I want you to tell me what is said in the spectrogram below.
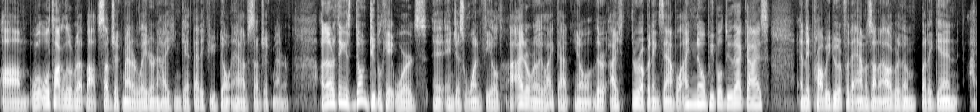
Um, we'll, we'll, talk a little bit about subject matter later and how you can get that if you don't have subject matter. Another thing is don't duplicate words in, in just one field. I, I, don't really like that. You know, there I threw up an example. I know people do that, guys, and they probably do it for the Amazon algorithm. But again, I,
